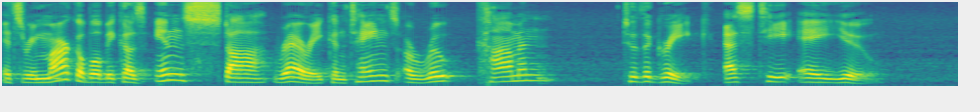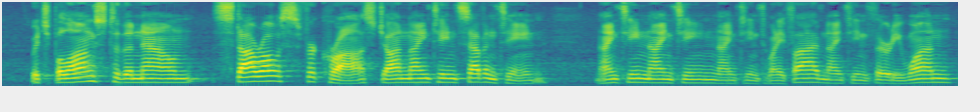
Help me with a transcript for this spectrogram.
it's remarkable because instaurare contains a root common to the Greek S T A U, which belongs to the noun stauros for cross, John 19 17, 1919, 1925, 1931,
